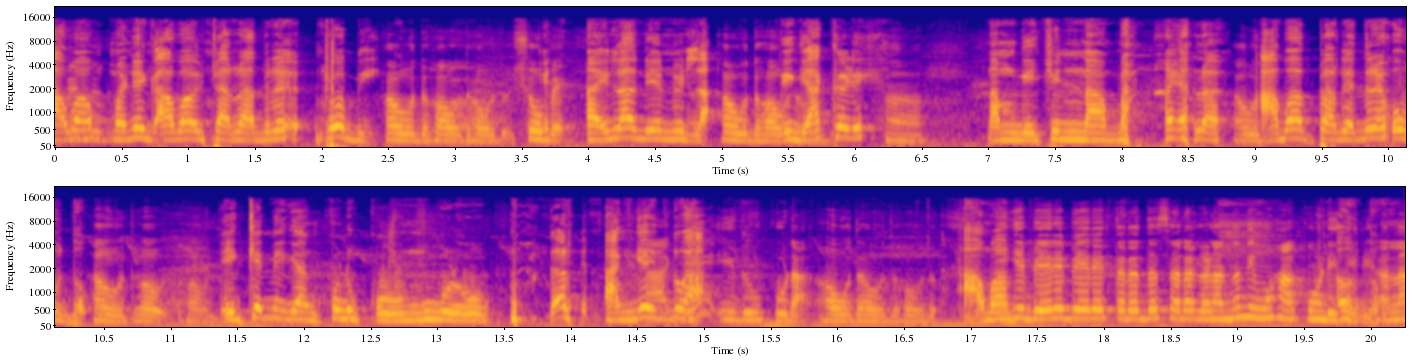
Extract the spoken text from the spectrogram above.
ಆವ ಮಣಿಗೆ ಆವ ವಿಚಾರ ಆದ್ರೆ ಶೋಭಿ. ಹೌದು ಹೌದು ಹೌದು ಶೋಭೆ. ಆ, ಇಲ್ಲ ಅದೇನು ಇಲ್ಲ. ಹೌದು ಹೌದು. ಈಗ ಯಾಕೆ ಹೇಳಿ? ಹಾ. ನಮ್ಗೆ ಚಿನ್ನ ಬಣ್ಣ ಎಲ್ಲ ಹೌದು. ಹೌದು. ಹೌದು ಹೌದು ಹೌದು. ಈ ಕೆಮ್ಮಿಗೆ ಹಂಗ್ ಕುಡುಕು ಮುಗುಳು ಹಂಗೆ ಇದ್ದು ಇದು ಕೂಡ. ಹೌದು ಹೌದು ಹೌದು. ಹೀಗೆ ಬೇರೆ ಬೇರೆ ತರದ ಸರಗಳನ್ನು ನೀವು ಹಾಕೊಂಡಿದ್ದೀರಿ ಅಲ್ಲ?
